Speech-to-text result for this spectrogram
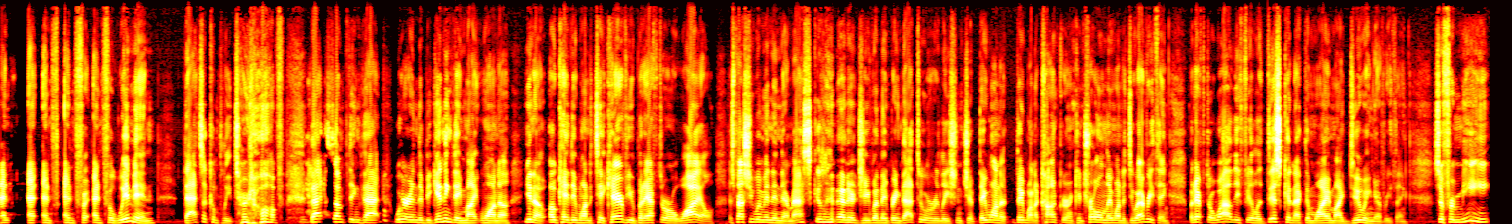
And and and, and for and for women, that's a complete turn off. That's something that where in the beginning they might want to, you know, okay, they want to take care of you, but after a while, especially women in their masculine energy, when they bring that to a relationship, they want to they want to conquer and control and they want to do everything. But after a while, they feel a disconnect. And why am I doing everything? So for me,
